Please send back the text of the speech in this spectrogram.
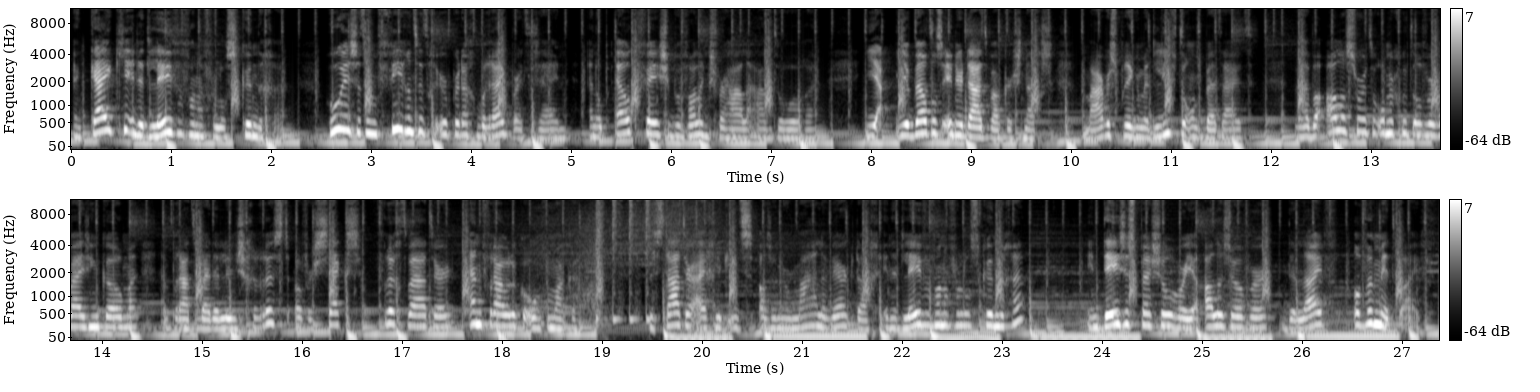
Een kijkje in het leven van een verloskundige. Hoe is het om 24 uur per dag bereikbaar te zijn en op elk feestje bevallingsverhalen aan te horen? Ja, je belt ons inderdaad wakker s'nachts, maar we springen met liefde ons bed uit. We hebben alle soorten ondergoed al zien komen en praten bij de lunch gerust over seks, vruchtwater en vrouwelijke ongemakken. Bestaat er eigenlijk iets als een normale werkdag in het leven van een verloskundige? In deze special hoor je alles over The Life of a Midwife.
